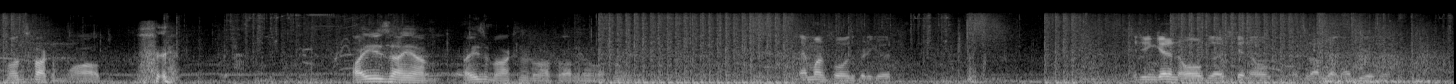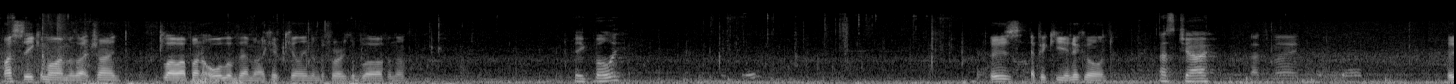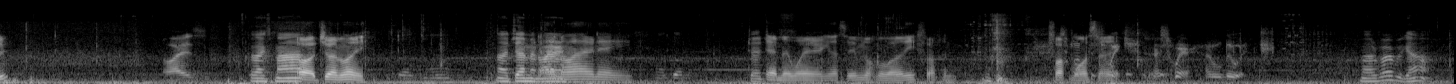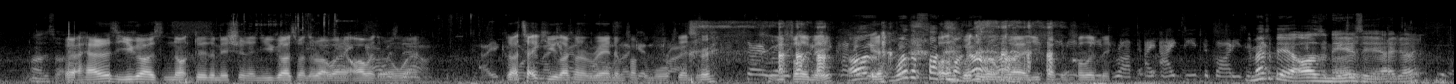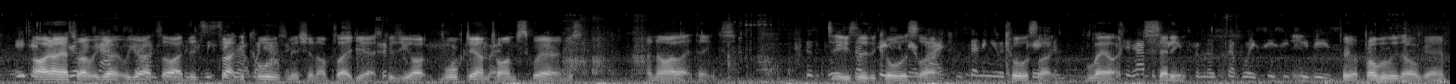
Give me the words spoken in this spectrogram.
sick. One's fucking wild. I use a um, I use a marksman rifle. I don't know what one. M14 is pretty good. If you can get an orb though, just get an orb. That's what I've got. That's beautiful. My Seeker mine was like trying to blow up on all of them, and I kept killing them before I could blow up on them. Big bully. Who's Epic Unicorn? That's Joe. That's me. Who? Eyes. Thanks, man. oh, Joe Maloney. No, Joe Joe Manwaring. Maloney. Joe- Yeah, Manwaring. That's him, not Maloney. Fucking. Fuck my Flip the saying. switch. I swear, I will do it. Right, where are we going? Oh, this way. But how does you guys not do the mission and you guys went the right way? I went the wrong way. Did I take you like on a random fucking walk then, Drew? You followed me. Oh, Yeah. where the fuck Well, am I I went the wrong going? way and you fucking followed me. You're meant to be at eyes and ears here, AJ. Oh no, that's right. We go we go outside. It's, it's like the coolest mission I've played yet because you like walk down Times Square and just annihilate things. It's easily the coolest, like, Coolest like layout like, setting from those subway in CCTVs. probably the whole game.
